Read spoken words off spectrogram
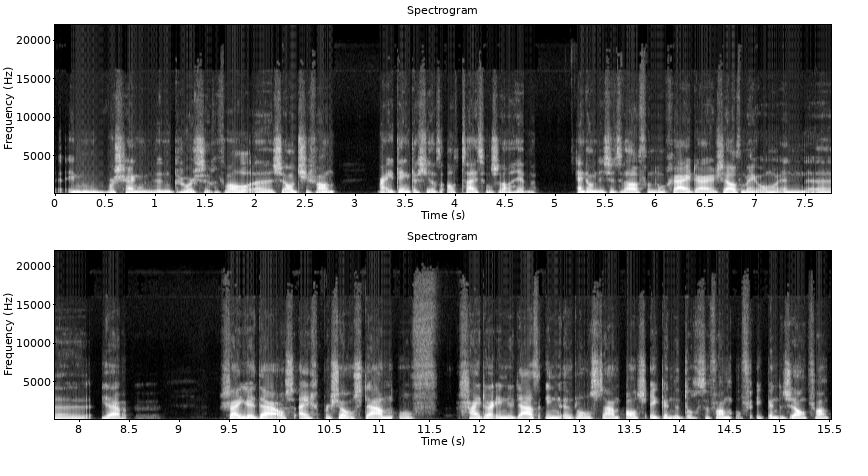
in waarschijnlijk in broerse geval eh, zoontje van. Maar ik denk dat je dat altijd wel zal hebben. En dan is het wel van, hoe ga je daar zelf mee om? En ja, ga je daar als eigen persoon staan? Of ga je daar inderdaad in een rol staan als ik ben de dochter van of ik ben de zoon van?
